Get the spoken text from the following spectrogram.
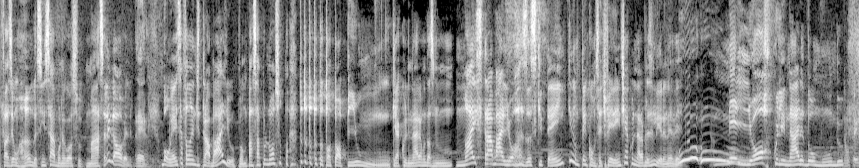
fazer um rango assim, sabe? Um negócio massa, é legal, velho. É. Bom, e aí você tá falando de trabalho? Vamos passar pro nosso to- to- to- to- to- to- top 1, que a culinária é uma das mais trabalhosas que tem, que não tem como ser diferente, é a culinária brasileira, né, velho? A melhor culinária do mundo, Não tem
